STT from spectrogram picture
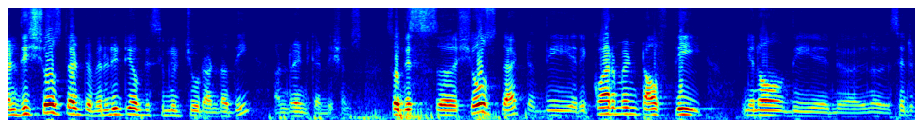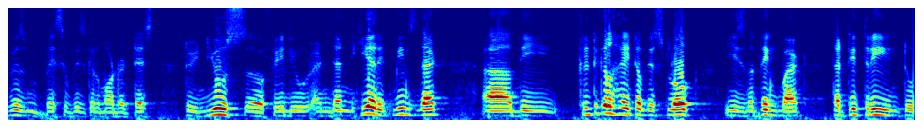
and this shows that the validity of the similitude under the undrained conditions. So this uh, shows that the requirement of the you know the uh, you know, centrifuge basic physical model test to induce uh, failure and then here it means that the critical height of the slope is nothing but 33 into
